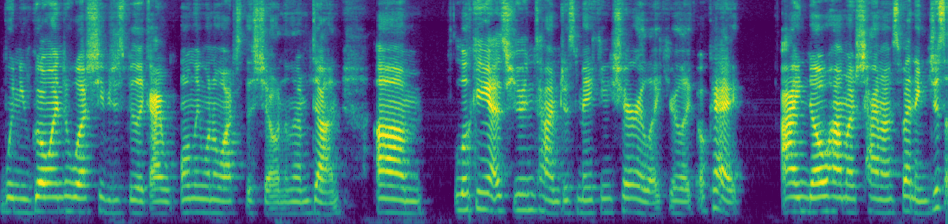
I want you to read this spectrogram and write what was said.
when you go into watch TV, just be like, I only want to watch this show and then I'm done. Um, looking at screen time, just making sure like you're like, okay, I know how much time I'm spending. Just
